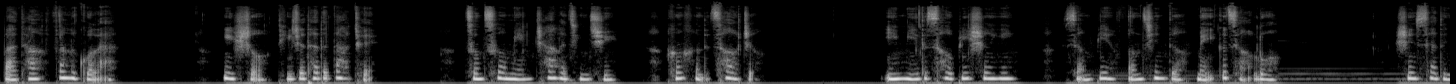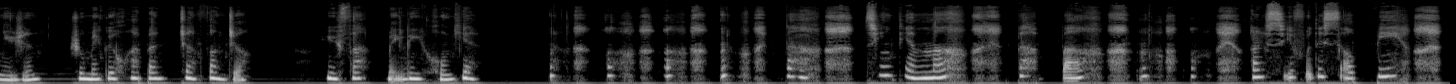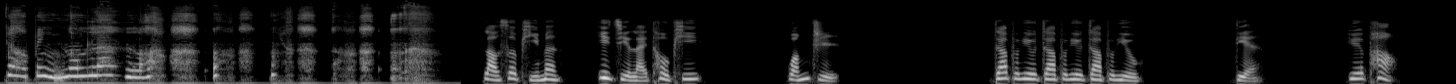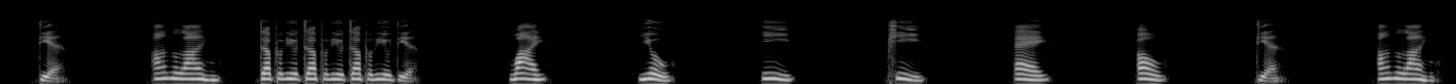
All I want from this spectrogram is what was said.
把她翻了过来，一手提着她的大腿，从侧面插了进去，狠狠的操着。淫迷的操逼声音响遍房间的每一个角落。身下的女人。如玫瑰花般绽放着，愈发美丽红艳。轻点嘛，爸爸，儿媳妇的小逼都要被你弄烂了。老色皮们，一起来透批。网址：w w w 点约炮点 online w w w 点 y u e p a. O. 点。Online。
